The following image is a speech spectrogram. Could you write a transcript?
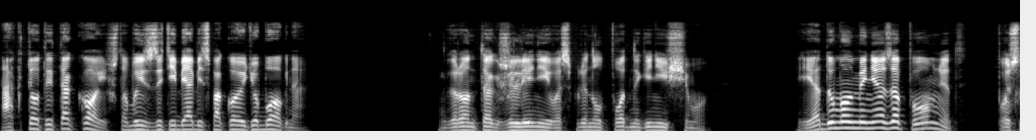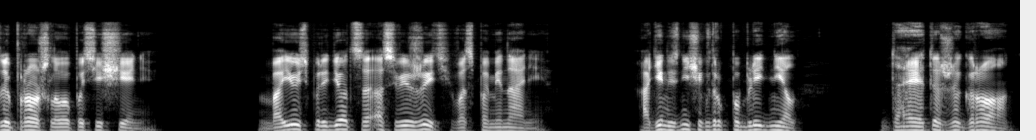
А кто ты такой, чтобы из-за тебя беспокоить убогна? Грон так же лениво сплюнул под ноги нищему. Я думал, меня запомнят после прошлого посещения. Боюсь, придется освежить воспоминания. Один из нищих вдруг побледнел. Да это же Грон!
